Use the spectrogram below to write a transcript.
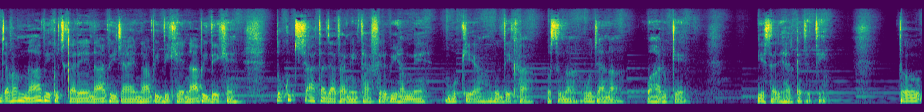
जब हम ना भी कुछ करें, ना भी जाए, ना भी दिखे, ना भी देखें तो कुछ आता जाता नहीं था। फिर भी हमने वो किया, वो देखा, वो सुना, वो जाना, वहाँ रुके। ये सारी हरकतें थी। तो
